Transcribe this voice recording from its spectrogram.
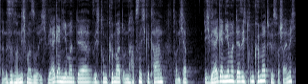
Dann ist es noch nicht mal so, ich wäre gern jemand, der sich drum kümmert und habe es nicht getan, sondern ich habe ich wäre gern jemand, der sich drum kümmert, höchstwahrscheinlich.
